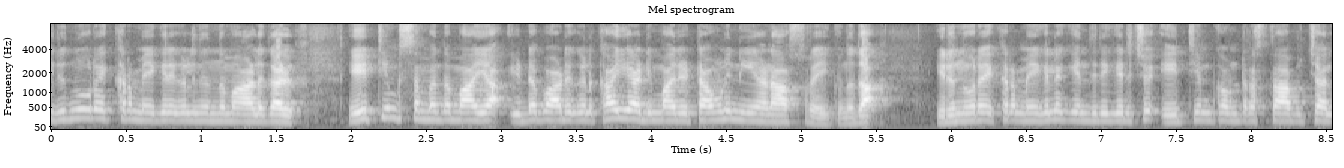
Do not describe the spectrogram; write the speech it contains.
ഇരുന്നൂറ് ഏക്കർ മേഖലകളിൽ നിന്നും ആളുകൾ എ ടി എം സംബന്ധമായ ഇടപാടുകൾക്കായി അടിമാലി ടൗണിനെയാണ് ആശ്രയിക്കുന്നത്. ഇരുന്നൂറ് ഏക്കർ മേഖല കേന്ദ്രീകരിച്ച് എ ടി എം കൗണ്ടർ സ്ഥാപിച്ചാൽ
